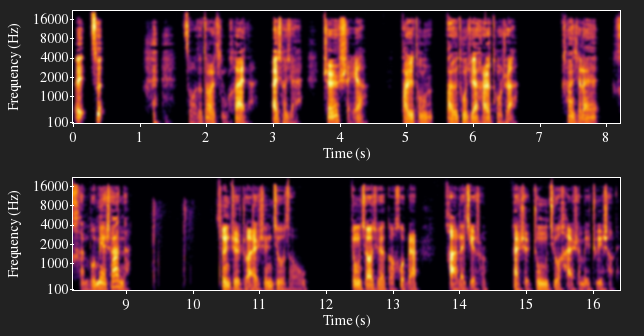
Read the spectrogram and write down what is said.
哎，孙，走的倒是挺快的。哎，小雪，这人谁呀？大学同大学同学还是同事啊？看起来很不面善呢。孙志转身就走，钟小雪搁后边喊了几声。但是终究还是没追上来。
